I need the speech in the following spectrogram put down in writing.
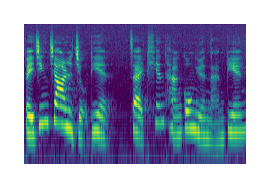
北京假日酒店。在天坛公园南边，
